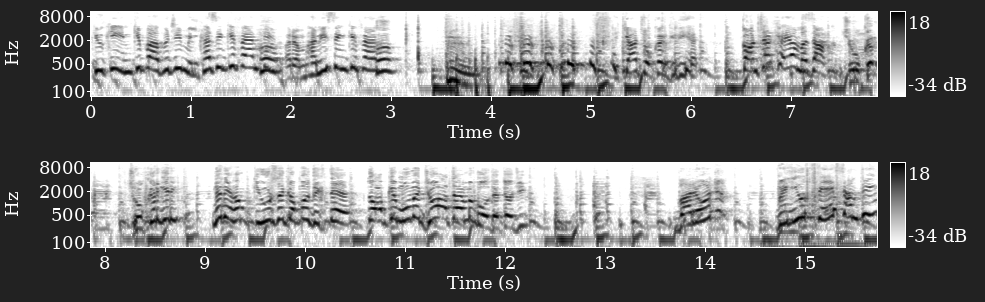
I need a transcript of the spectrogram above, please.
क्योंकि इनके बाबूजी मिल्खा सिंह के फ़ैन थे और हम हनी सिंह के फ़ैन ये क्या जोकर गिरी है? कॉन्ट्रैक्ट है या मज़ाक? जोकर जोकर गिरी नहीं नहीं हम क्यूर से कपल दिखते हैं। तो आपके मुँह में जो आता है हमें बोल देते हो जी। Varun will you say something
